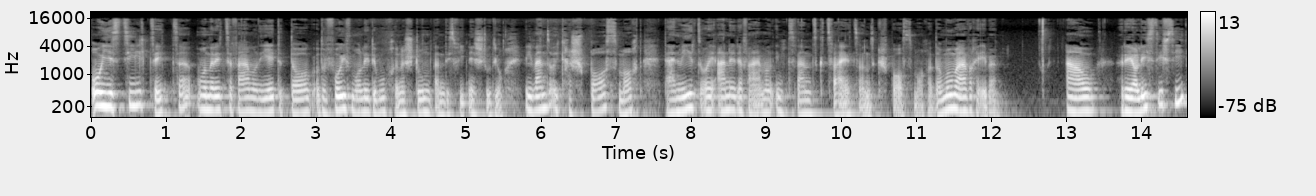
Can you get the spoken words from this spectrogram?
euer Ziel zu setzen, wo ihr jetzt auf einmal jeden Tag oder fünfmal in der Woche eine Stunde ins Fitnessstudio Weil wenn es euch keinen Spass macht, dann wird es euch auch nicht auf einmal im 2022 Spass machen. Da muss man einfach eben auch realistisch sein.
